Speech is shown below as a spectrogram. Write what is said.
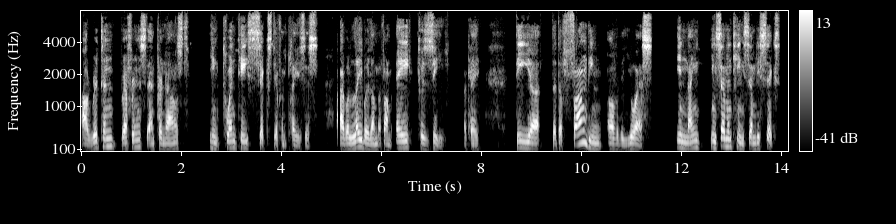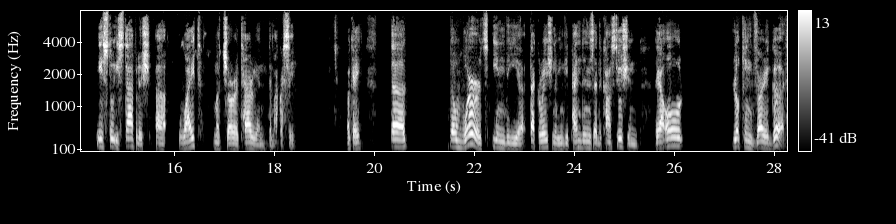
are written, referenced, and pronounced in 26 different places. I will label them from A to Z. Okay, the uh, the, the founding of the U.S. in, nine, in 1776 is to establish a white majoritarian democracy. Okay, the the words in the uh, Declaration of Independence and the Constitution they are all looking very good,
